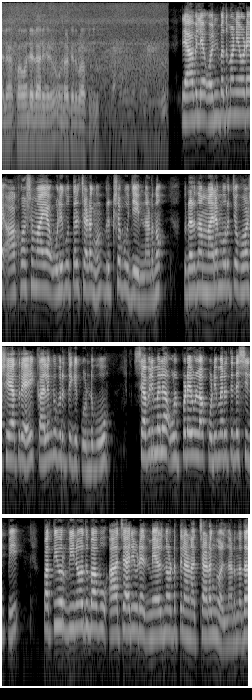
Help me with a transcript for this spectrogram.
എല്ലാ ഭഗവാന്റെ എല്ലാ അനുഗ്രഹങ്ങളും ഉണ്ടാകട്ടെ എന്ന് പ്രാർത്ഥിക്കുന്നു. രാവിലെ ഒൻപത് മണിയോടെ ആഘോഷമായ ഉളികുത്തൽ ചടങ്ങും വൃക്ഷപൂജയും നടന്നു. തുടർന്ന് മരം മുറിച്ച് ഘോഷയാത്രയായി കലങ്കപുരത്തേക്ക് കൊണ്ടുപോകും. ശബരിമല ഉൾപ്പെടെയുള്ള കൊടിമരത്തിന്റെ ശില്പി പത്തിയൂർ വിനോദ് ബാബു ആചാര്യയുടെ മേൽനോട്ടത്തിലാണ് ചടങ്ങുകൾ നടന്നത്.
